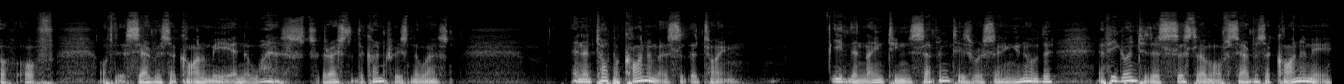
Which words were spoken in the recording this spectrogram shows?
of, of, of the service economy in the West, the rest of the countries in the West. And the top economists at the time, even in the 1970s were saying, you know, the, if you go into this system of service economy,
